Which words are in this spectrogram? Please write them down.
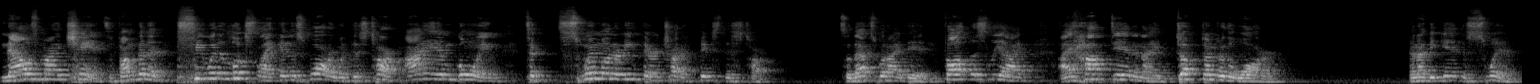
now's my chance. If I'm going to see what it looks like in this water with this tarp, I am going to swim underneath there and try to fix this tarp. So that's what I did. And thoughtlessly, I, I hopped in and I ducked under the water and I began to swim.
